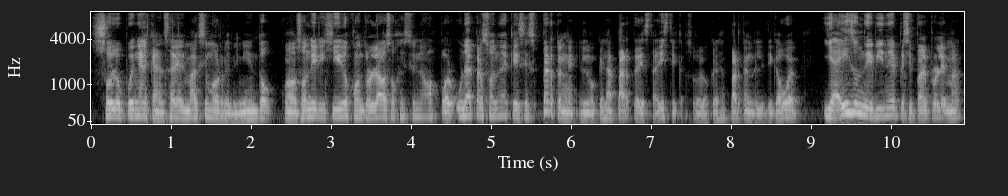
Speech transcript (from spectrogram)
solo pueden alcanzar el máximo rendimiento cuando son dirigidos, controlados o gestionados por una persona que es experto en, lo que es la parte de estadísticas o lo que es la parte de analítica web. Y ahí es donde viene el principal problema,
